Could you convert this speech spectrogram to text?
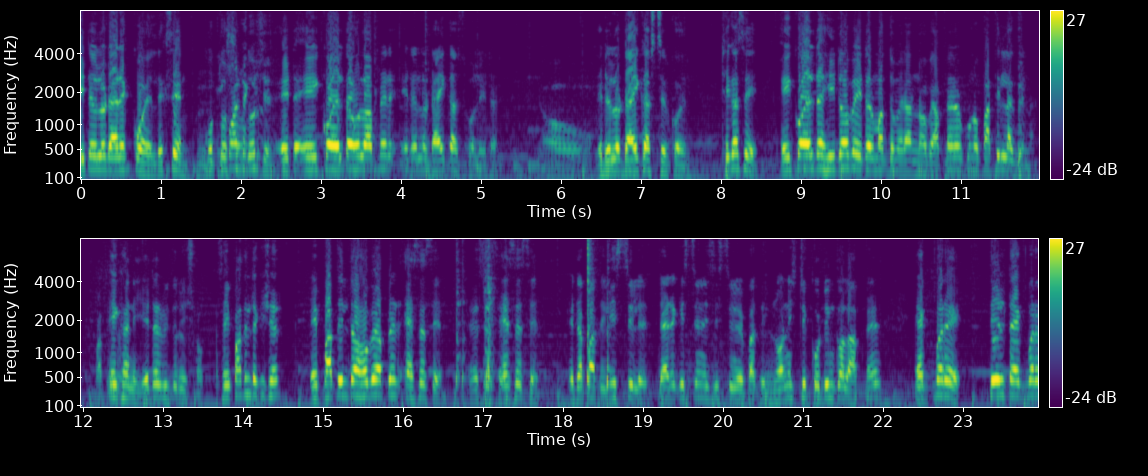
এটা হলো ডাইরেক্ট কয়েল দেখছেন? কত সুন্দর এটা এই কয়েলটা হলো আপনার এটা হলো ডাইকাস্ট বলে এটা ও। এটা হলো ডাইকাস্টের কয়েল ঠিক আছে? এই কয়েলটা হিট হবে এটার মাধ্যমে রান্না হবে। আপনার আর কোনো পাতিল লাগবে না। এখানেই এটার ভিতরেই সব। আচ্ছা এই পাতিলটা কিসের? এই পাতিলটা হবে আপনার এসএস এর এসএস এর এটা পাতিল স্টিলের ডাইরেক্ট স্টেনলেস স্টিলের পাতিল। নন স্টিক কোটিং কলা আপনার একবারে তেলটা একবারে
